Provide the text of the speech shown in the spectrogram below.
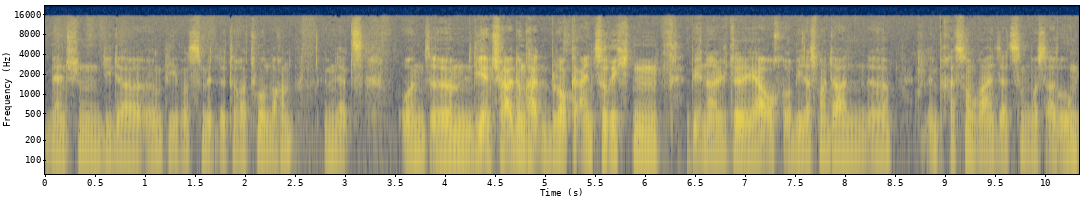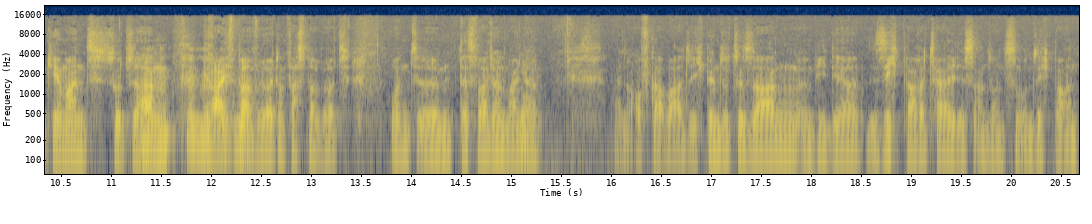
Menschen, die da irgendwie was mit Literatur machen im Netz. Und ähm, die Entscheidung, halt einen Blog einzurichten, beinhaltete ja auch irgendwie, dass man da ein äh, Impressum reinsetzen muss, also irgendjemand sozusagen mhm. mhm. greifbar wird und fassbar wird. Und ähm, das war dann meine, ja. meine Aufgabe. Also ich bin sozusagen irgendwie der sichtbare Teil des ansonsten unsichtbaren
